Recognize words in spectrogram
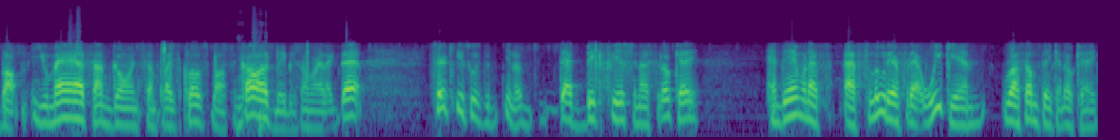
UMass. I'm going someplace close, Boston College, maybe somewhere like that. Syracuse was the you know that big fish, and I said okay. And then when I I flew there for that weekend, Russ, I'm thinking okay.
